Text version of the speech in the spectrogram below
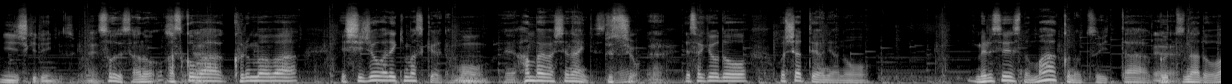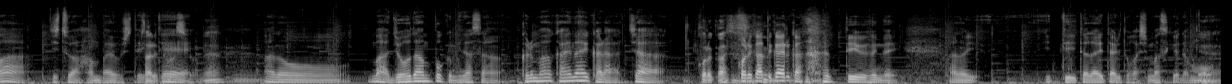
認識でいいんですよね。そうです。あのあそこは車は試乗はできますけれども、えー販売はしてないんですね。ですよね。で先ほどおっしゃったようにあのメルセデスのマークのついたグッズなどは実は販売をしていて、あのーまあ冗談っぽく皆さん車は買えないからじゃあこれ買って帰るかなっていうふうにあの言っていただいたりとかしますけれども、え。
